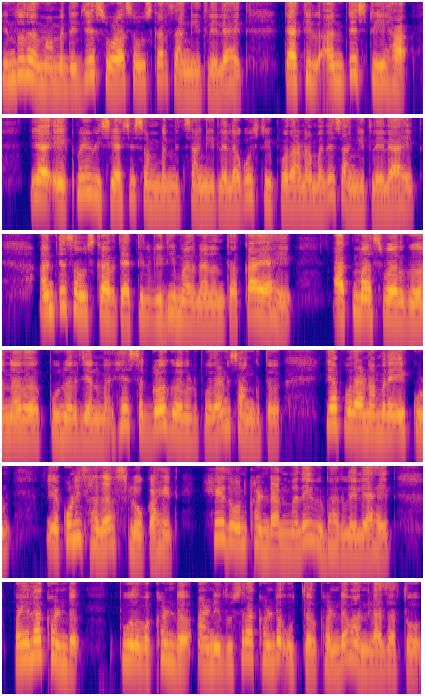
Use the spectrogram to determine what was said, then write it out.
हिंदू धर्मामध्ये जे सोळा संस्कार सांगितलेले आहेत त्यातील अंत्येष्टी हा या एकमेव विषयाशी संबंधित सांगितलेल्या गोष्टी पुराणामध्ये सांगितलेल्या आहेत. अंत्यसंस्कार त्यातील विधी मरणानंतर काय आहे? आत्मास्वर्ग नरक पुनर्जन्म हे सगळं गरुड पुराण सांगतं. या पुराणामध्ये एकूण एकोणीस हजार श्लोक आहेत. हे दोन खंडांमध्ये विभागलेले आहेत. पहिला खंड पूर्वखंड आणि दुसरा खंड उत्तरखंड मानला जातो.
